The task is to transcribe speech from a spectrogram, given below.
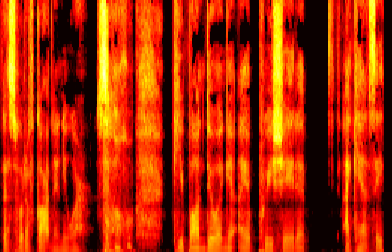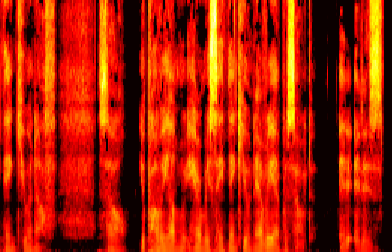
this would have gotten anywhere. So keep on doing it. I appreciate it. I can't say thank you enough. So you'll probably hear me say thank you in every episode. It, it is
